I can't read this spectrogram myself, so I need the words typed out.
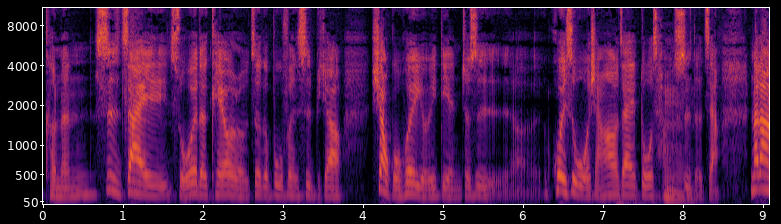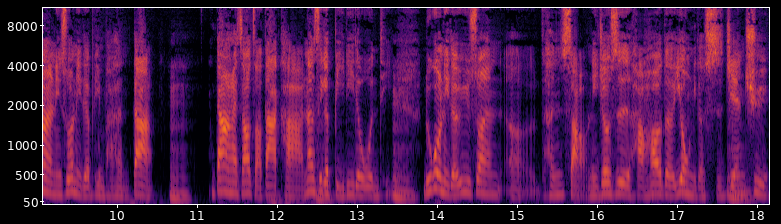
可能是在所谓的 KOL 这个部分是比较效果会有一点，就是呃，会是我想要再多尝试的这样。那当然，你说你的品牌很大，嗯。当然还是要找大咖，那是一个比例的问题。嗯，如果你的预算呃很少，你就是好好的用你的时间去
